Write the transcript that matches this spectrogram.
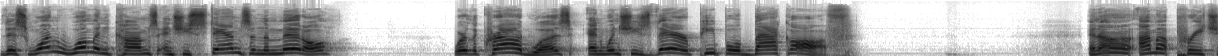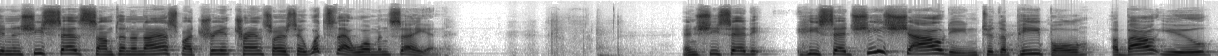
this one woman comes and she stands in the middle where the crowd was, and when she's there, people back off. And I'm up preaching, and she says something, and I ask my translator, I say, What's that woman saying? And she said, He said, She's shouting to the people about you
